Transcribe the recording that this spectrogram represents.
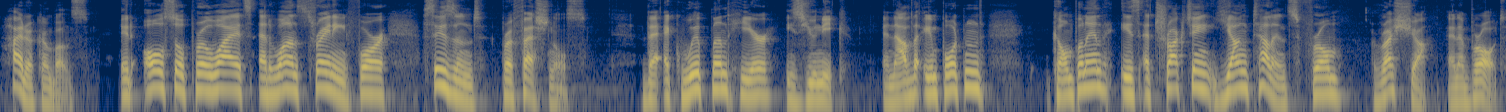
hydrocarbons. It also provides advanced training for seasoned professionals. The equipment here is unique. Another important component is attracting young talents from Russia and abroad.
